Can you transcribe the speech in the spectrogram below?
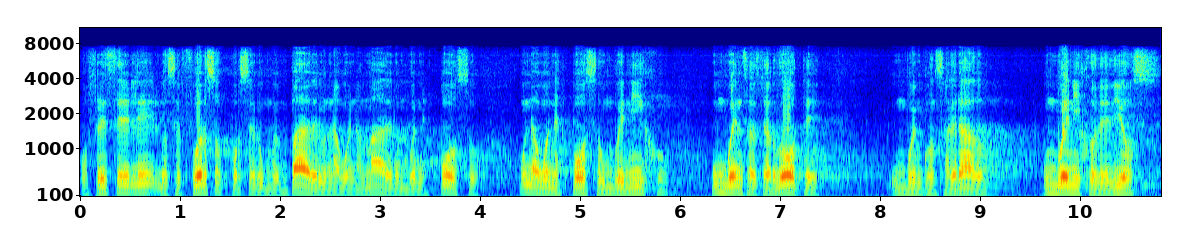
Ofrécele los esfuerzos por ser un buen padre, una buena madre, un buen esposo, una buena esposa, un buen hijo, un buen sacerdote, un buen consagrado, un buen hijo de Dios.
